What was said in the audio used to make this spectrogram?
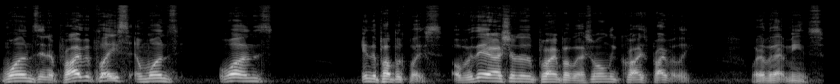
One's in a private place and one's one's in the public place. Over there, Hashem doesn't cry in public. Hashem only cries privately, whatever that means.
